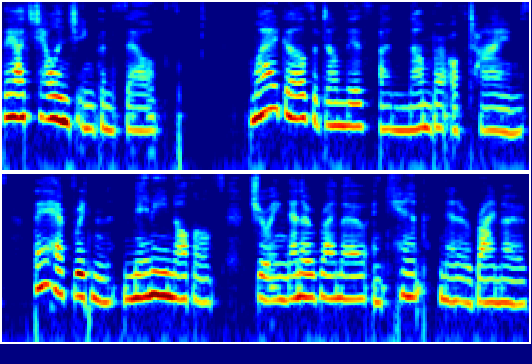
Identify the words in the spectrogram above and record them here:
They are challenging themselves. My girls have done this a number of times. They have written many novels during NaNoWriMo and Camp NaNoWriMo.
